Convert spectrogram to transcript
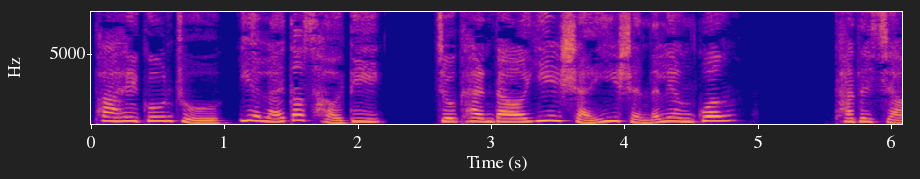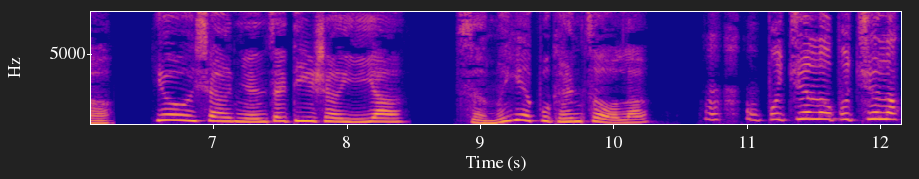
怕黑公主一来到草地，就看到一闪一闪的亮光，她的脚又像粘在地上一样，怎么也不肯走了。嗯，不去了，不去了！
